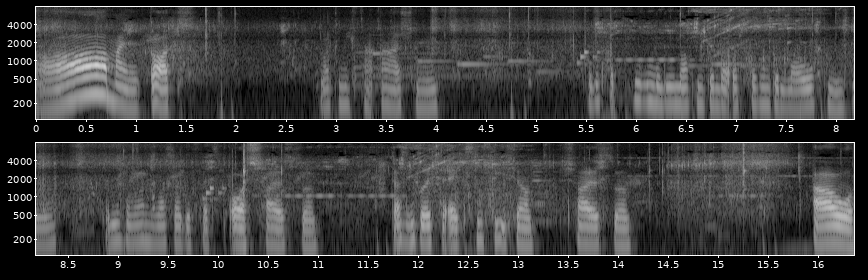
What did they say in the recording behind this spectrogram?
Oh mein Gott. Ich wollte mich verarschen. Ich wollte gerade Pyro-Modul machen und bin da aus gelaufen. So. Dann ist aber in Wasser gefetzt. Oh, scheiße. Das sind solche Echsenviecher. Scheiße. Au.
